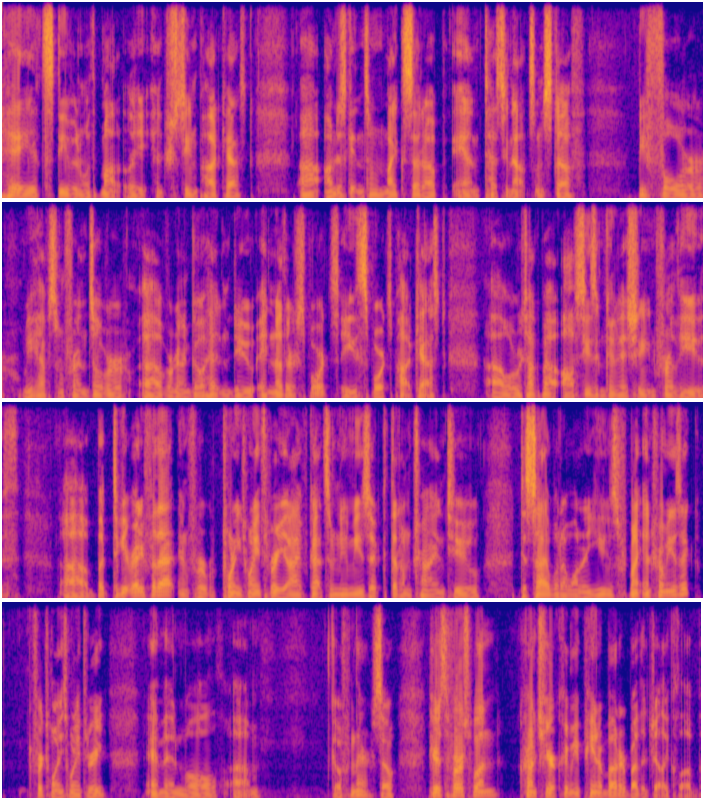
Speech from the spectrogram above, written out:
Hey, it's Steven with Moderately Interesting Podcast. Uh, I'm just getting some mics set up and testing out some stuff before we have some friends over. Uh, we're going to go ahead and do another sports youth sports podcast uh, where we talk about off-season conditioning for the youth. Uh, but to get ready for that and for 2023, I've got some new music that I'm trying to decide what I want to use for my intro music for 2023, and then we'll um, go from there. So here's the first one: Crunchy or Creamy Peanut Butter by the Jelly Club.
